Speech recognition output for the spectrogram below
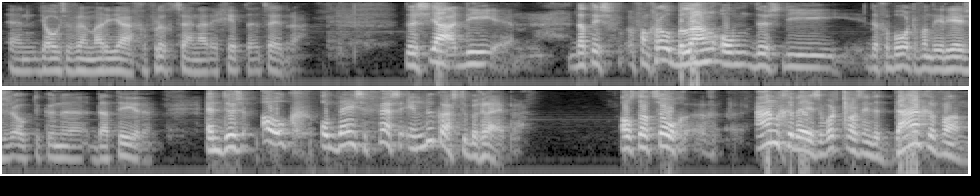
En Jozef en Maria gevlucht zijn naar Egypte, et cetera. Dus ja, die, dat is van groot belang om dus die, de geboorte van de Heer Jezus ook te kunnen dateren. En dus ook om deze versen in Lucas te begrijpen. Als dat zo aangewezen wordt, was in de dagen van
